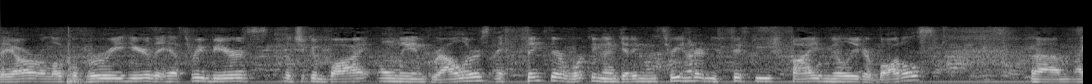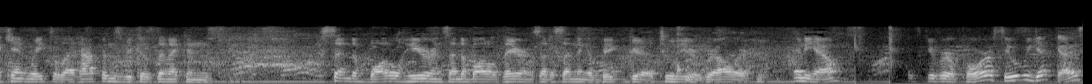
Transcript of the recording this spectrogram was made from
they are a local brewery here. They have three beers that you can buy only in growlers. I think they're working on getting 355 milliliter bottles. Um, I can't wait till that happens because then I can send a bottle here and send a bottle there instead of sending a big uh, two liter growler. Anyhow, let's give her a pour, see what we get, guys.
